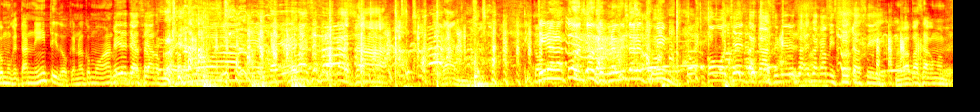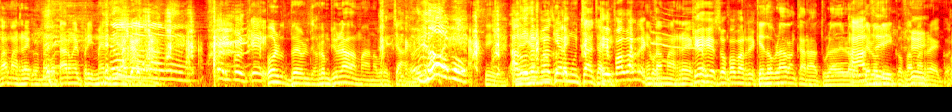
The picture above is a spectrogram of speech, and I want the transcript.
Como que está nítido, que no es como antes. Tírala tú entonces, pregúntale tú mismo. Con, con 80 casi, mire esa, esa camisita así. Me va a pasar como en Fama Record. Me votaron el primer día. ¿Pero y por qué? Por, por- rompí un lavamano brechando. ¿Cómo? Sí. ¿A dónde fue no eso? quiero En- muchachos. en aquí". Fama Record. En Fama Record. ¿Qué es eso, Fama Record? Que doblaban carátula de los, Ah, de los sí, discos, Fama sí. Record.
